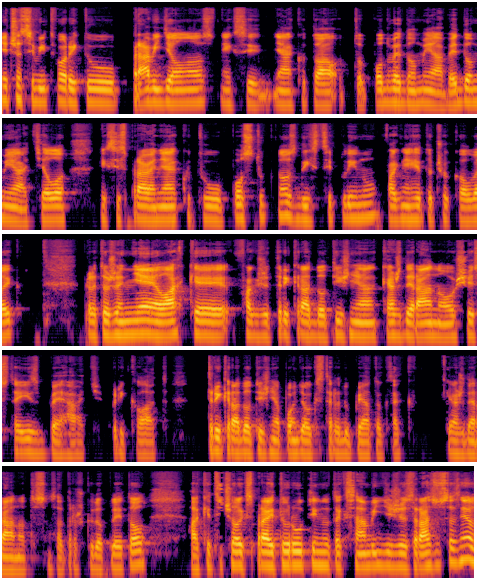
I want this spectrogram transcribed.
Niečo si vytvorí tú pravidelnosť, nech si nejako to, to podvedomie a vedomie a telo, nech si spravia nejakú tú postupnosť, disciplínu, fakt nech je to čokoľvek pretože nie je ľahké fakt, že trikrát do týždňa každé ráno o 6 ísť behať, príklad. Trikrát do týždňa, pondelok, stredu, piatok, tak každé ráno, to som sa trošku doplietol. A keď si človek spraví tú rutinu, tak sám vidí, že zrazu sa z neho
